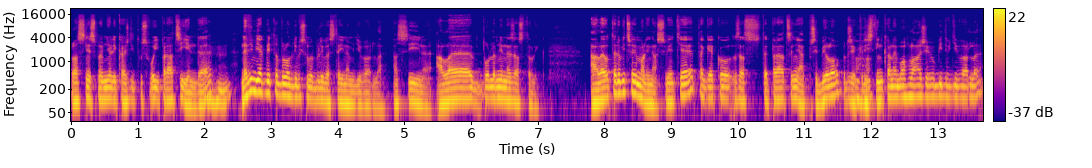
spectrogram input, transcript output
vlastně jsme měli každý tu svoji práci jinde. Mm-hmm. Nevím, jak by to bylo, kdyby jsme byli ve stejném divadle. Asi ne, ale podle mě ne za stolik. Ale od té doby, co je mali na světě, tak jako zase té práce nějak přibylo, protože Kristýnka nemohla že jo, být v divadle.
